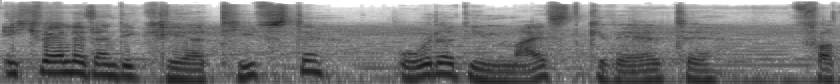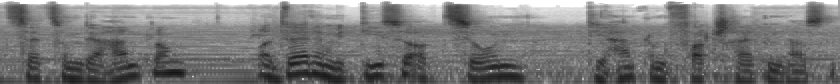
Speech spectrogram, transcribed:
Ich wähle dann die kreativste oder die meistgewählte Fortsetzung der Handlung und werde mit dieser Option die Handlung fortschreiten lassen.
